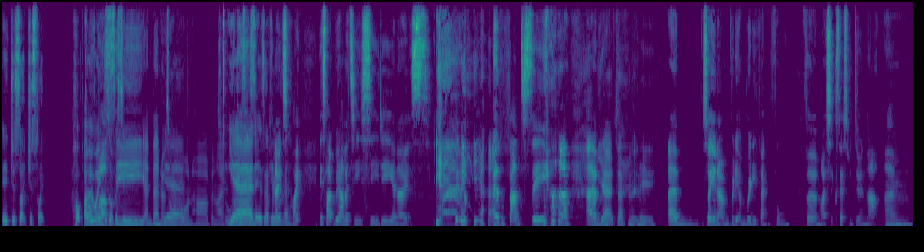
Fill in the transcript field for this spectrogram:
it just like just like popped Oh, off I because obviously see. And then it was yeah. on Pornhub and like all Yeah, and it is you know, it's quite. It's like reality CD. You know, it's a bit of a, bit of a fantasy. um, yeah, definitely. Um, so you know, I'm really, I'm really thankful for my success with doing that. Um,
